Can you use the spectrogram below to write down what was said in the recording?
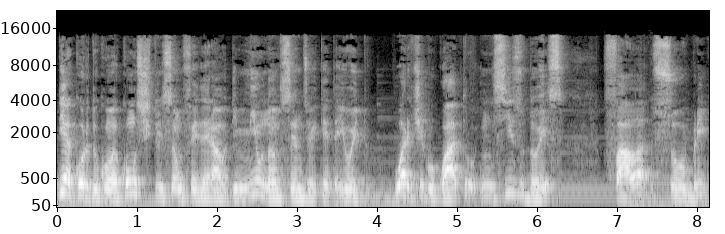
De acordo com a Constituição Federal de 1988, o artigo 4, inciso 2, fala sobre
